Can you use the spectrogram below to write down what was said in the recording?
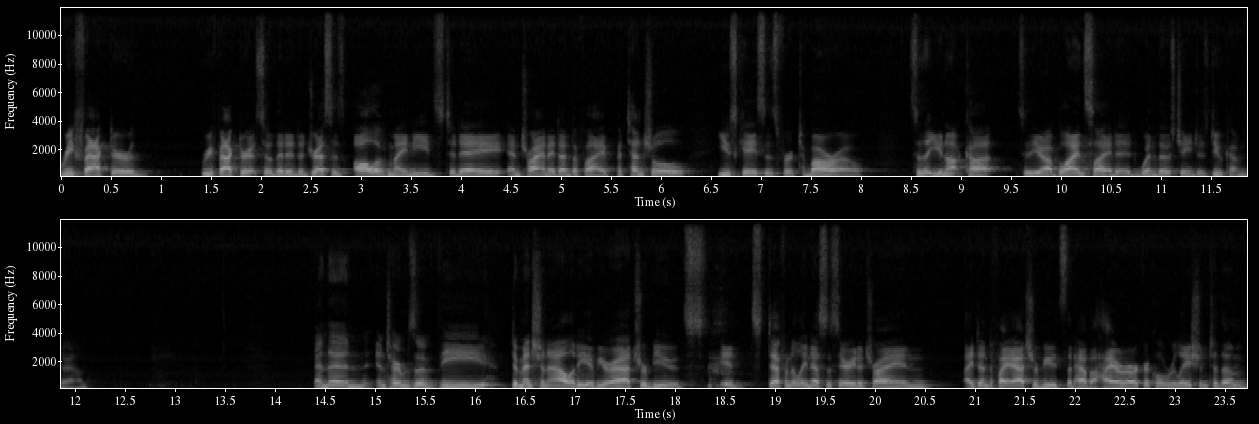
refactor, refactor it so that it addresses all of my needs today and try and identify potential use cases for tomorrow so that you're not caught, so you're not blindsided when those changes do come down. And then in terms of the dimensionality of your attributes, it's definitely necessary to try and identify attributes that have a hierarchical relation to them.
